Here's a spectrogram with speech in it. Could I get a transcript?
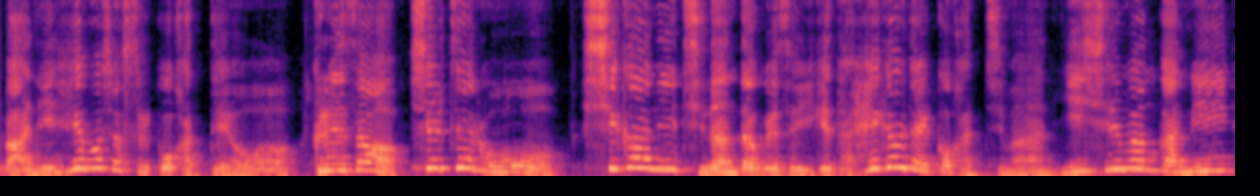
많이 해보셨을 것 같아요. 그래서 실제로 시간이 지난다고 해서 이게 다 해결될 것 같지만 이 실망감이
